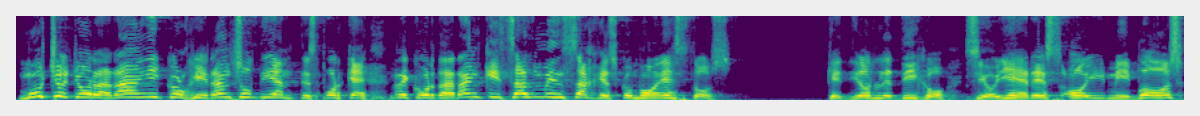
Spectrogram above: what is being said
Muchos llorarán y crujirán sus dientes porque recordarán quizás mensajes como estos que Dios les dijo, si oyeres hoy mi voz,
